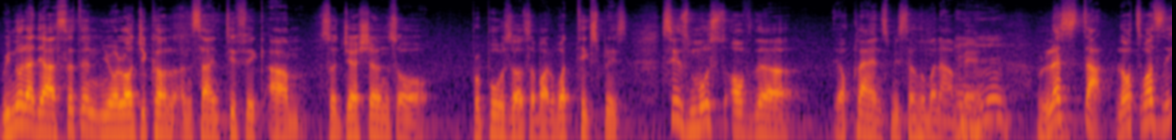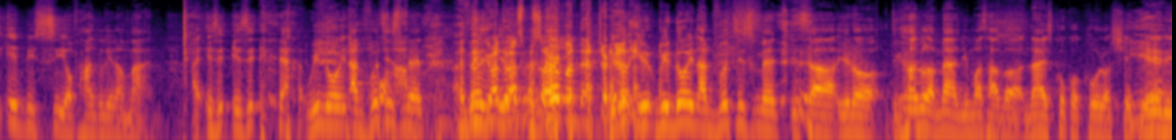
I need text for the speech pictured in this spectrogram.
we know that there are certain neurological and scientific um, suggestions or proposals about what takes place. Since most of the your clients, Mr. Herman, are men, let's start. What's, what's the ABC of handling a man? Uh, is it, is it, we know in advertisement. I think you have to know- ask Mr. Herman that you know, you, we know in advertisement, it's uh, you know, to handle a man, you must have a nice Coca-Cola shaped Yeah, lady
